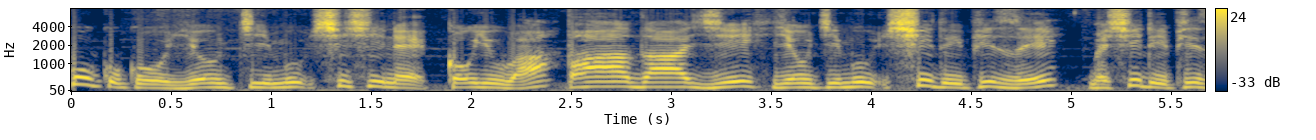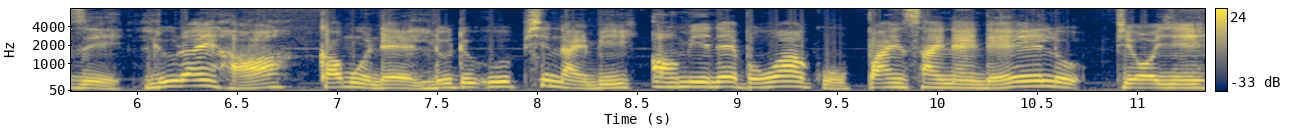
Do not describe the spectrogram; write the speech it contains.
ကိုယ့်ကိုယ်ကိုယုံကြည်မှုရှိရှိနဲ့ဂုဏ်ယူပါဘာသာရေးယုံကြည်မှုရှိသည်ဖြစ်စေမရှိသည်ဖြစ်စေလူတိုင်းဟာကောင်းမွန်တဲ့လူတစ်ဦးဖြစ်နိုင်ပြီးအောင်မြင်တဲ့ဘဝကိုပိုင်ဆိုင်နိုင်တယ်လို့ပြောရင်း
